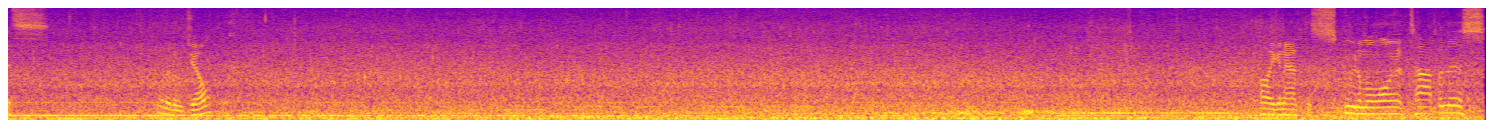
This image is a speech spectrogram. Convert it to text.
It's a little jump. Probably gonna have to scoot them along the top of this.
